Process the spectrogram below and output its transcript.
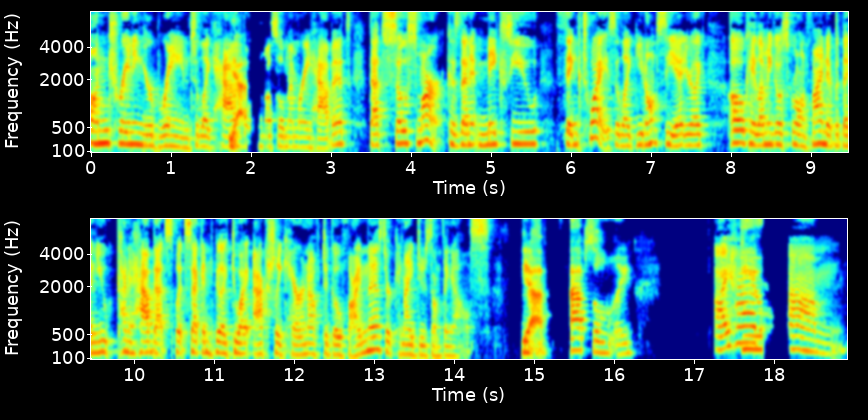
untraining your brain to like have Yeah. muscle memory habits that's so smart because then it makes you think twice so like you don't see it you're like oh, okay let me go scroll and find it but then you kind of have that split second to be like do i actually care enough to go find this or can i do something else Yeah, absolutely. i have you, um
